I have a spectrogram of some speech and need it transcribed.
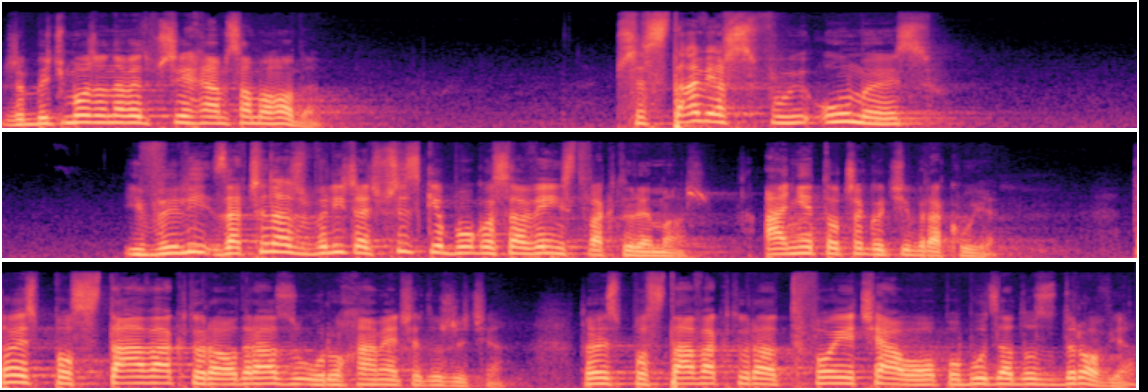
że być może nawet przyjechałem samochodem. Przestawiasz swój umysł i wyli zaczynasz wyliczać wszystkie błogosławieństwa, które masz, a nie to, czego ci brakuje. To jest postawa, która od razu uruchamia cię do życia. To jest postawa, która twoje ciało pobudza do zdrowia.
